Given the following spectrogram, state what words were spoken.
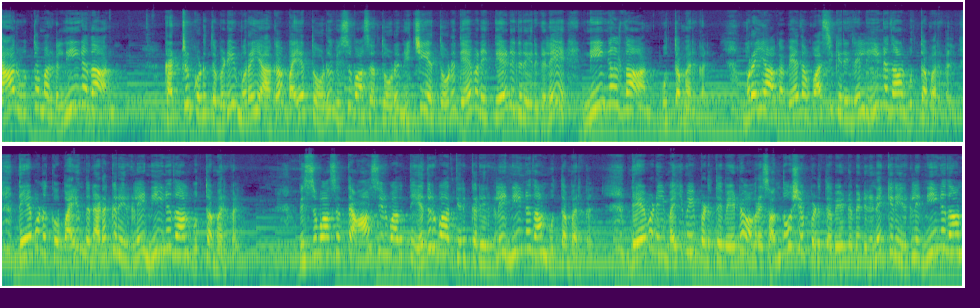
யார் உத்தமர்கள்? நீங்க தான் கற்றுக் கொடுத்தபடி முறையாக பயத்தோடு விசுவாசத்தோடு நிச்சயத்தோடு தேவனை தேடுகிறீர்களே நீங்கள் தான் உத்தமர்கள். முறையாக வேதம் வாசிக்கிறீர்களே நீங்கள் தான் உத்தமர்கள். தேவனுக்கு பயந்து நடக்கிறீர்களே நீங்கள் தான் உத்தமர்கள். விசுவாசத்தை ஆசீர்வாதத்தை எதிர்பார்த்திருக்கிறீர்களே நீங்கள் தான் உத்தமர்கள். தேவனை மகிமைப்படுத்த வேண்டும் அவரை சந்தோஷப்படுத்த வேண்டும் என்று நினைக்கிறீர்களே நீங்கள் தான்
